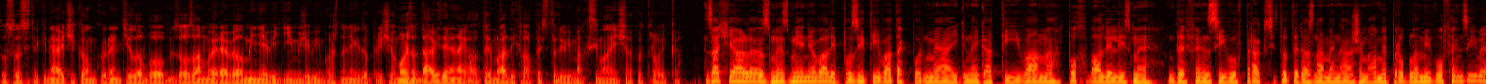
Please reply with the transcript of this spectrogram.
To sú asi takí najväčší konkurenti, lebo zo Zamojera veľmi nevidím, že by možno niekto prišiel. Možno David Renak, ale to je mladý chlapec, ktorý by maximálne išiel ako trojka. Zatiaľ sme zmieňovali pozitíva, tak poďme aj k negatívam. Pochválili sme defenzívu, v praxi to teda znamená, že máme problémy v ofenzíve?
